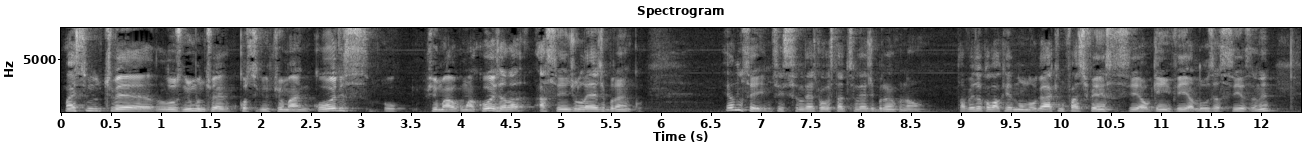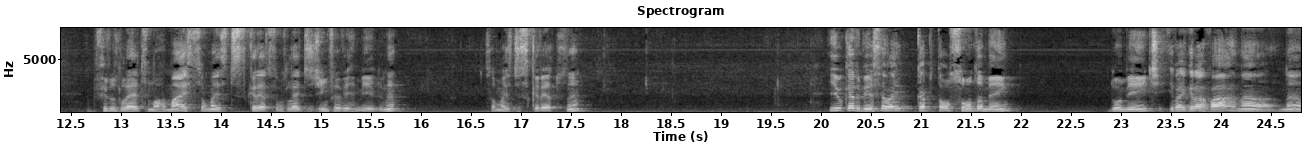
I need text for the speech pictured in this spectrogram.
Mas se não tiver luz nenhuma, não tiver conseguindo filmar em cores ou filmar alguma coisa, ela acende o LED branco. Eu não sei, não sei se o LED vai gostar desse LED branco não. Talvez eu coloque ele num lugar que não faz diferença se alguém vê a luz acesa, né? Eu prefiro os LEDs normais, que são mais discretos, são os LEDs de infravermelho, né? São mais discretos, né? E eu quero ver se vai captar o som também do ambiente e vai gravar na, né,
